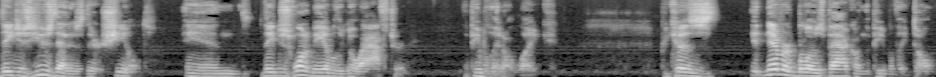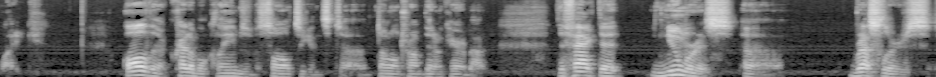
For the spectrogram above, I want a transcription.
They just use that as their shield. And they just want to be able to go after the people they don't like. Because it never blows back on the people they don't like. All the credible claims of assaults against uh, Donald Trump, they don't care about. The fact that numerous uh, wrestlers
